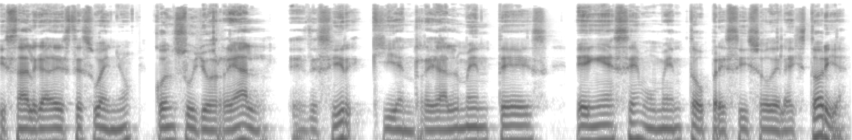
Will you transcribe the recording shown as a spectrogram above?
y salga de este sueño con su yo real, es decir, quien realmente es en ese momento preciso de la historia,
